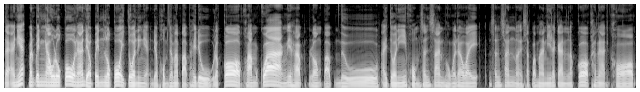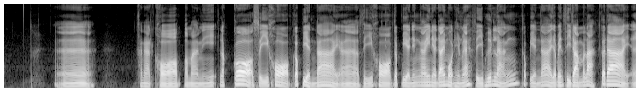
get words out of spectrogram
แต่อันเนี้ยมันเป็นเงาโลโก้นะ เดี๋ยวเป็นโลโก้อีกตัวหนึ่งเนี่ยเดี๋ยวผมจะมาปรับให้ดู แล้วก็ความกว้างนี่ครับ ลองปรับดูไอตัวนี้ผมสั้นๆ ผมก็จะเอาไว้สั้นๆ หน่อยสักประมาณนี้แล้วกัน แล้วก็ขนาดขอบอ่า ขนาดขอบประมาณนี้ แล้วก็สีขอบก็เปลี่ยนได้อ่าสีขอบจะเปลี่ยนยังไงเนี่ยได้หมดเห็นไหมสีพื้นหลังก็เปลี่ยนได้จะเป็นสีดำปะล่ะก็ได้เอ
